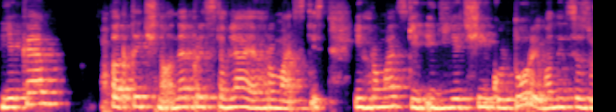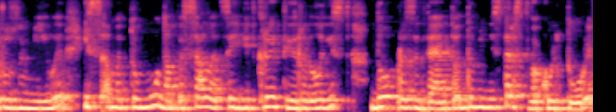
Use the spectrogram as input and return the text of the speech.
яке Фактично не представляє громадськість і громадські діячі культури. Вони це зрозуміли, і саме тому написали цей відкритий лист до президента, до міністерства культури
